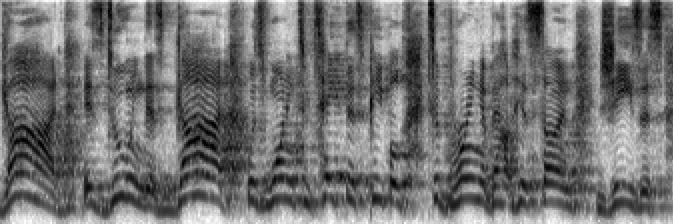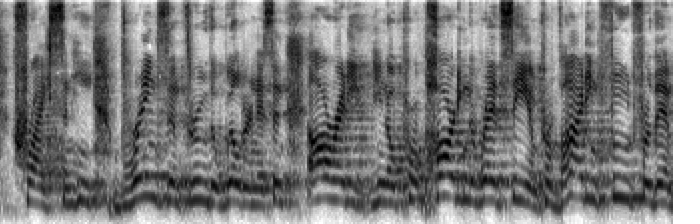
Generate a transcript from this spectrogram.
God is doing this. God was wanting to take this people to bring about his son, Jesus Christ. And he brings them through the wilderness and already, you know, parting the Red Sea and providing food for them.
